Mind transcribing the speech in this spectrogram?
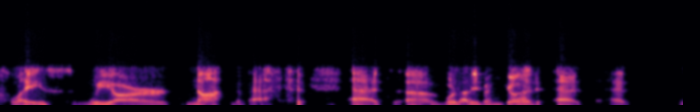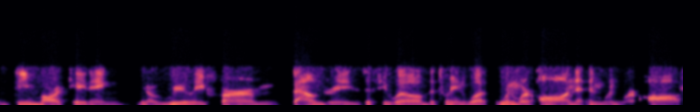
place, we are not the best at, uh, we're not even good at, at demarcating, you know, really firm boundaries, if you will, between what, when we're on and when we're off,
